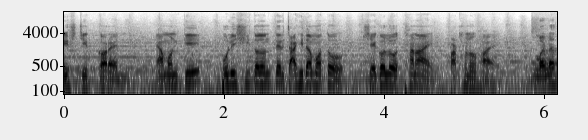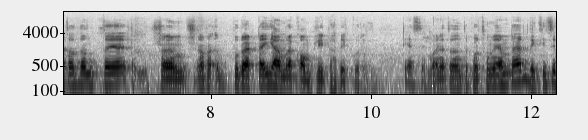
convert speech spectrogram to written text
নিশ্চিত করেন। এমনকি পুলিশি তদন্তের চাহিদা মতো সেগুলো থানায় পাঠানো হয়। ময়নাতদন্তে পুরাটাই আমরা কমপ্লিটভাবে করি। ঠিক আছে? ময়নাতদন্তে প্রথমে আমরা দেখি যে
